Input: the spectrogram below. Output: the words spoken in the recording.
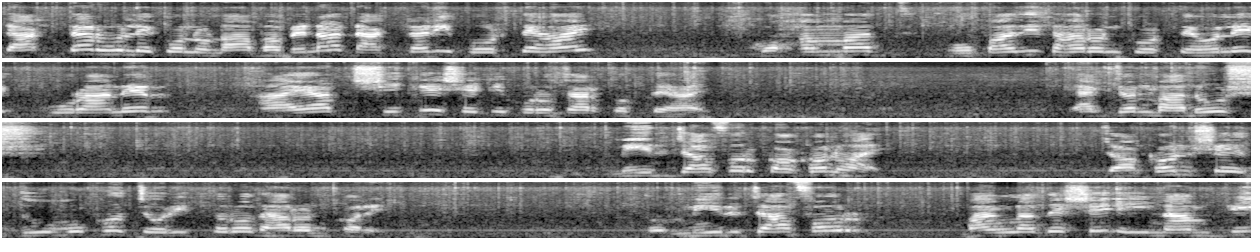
ডাক্তার হলে কোনো লাভ হবে না। ডাক্তারি পড়তে হয়। মোহাম্মদ উপাধি ধারণ করতে হলে কোরআনের আয়াত শিখে সেটি প্রচার করতে হয়। একজন মানুষ মীর জাফর কখন হয়? যখন সে দুমুখ চরিত্র ধারণ করে, তো মীর জাফর বাংলাদেশে এই নামটি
